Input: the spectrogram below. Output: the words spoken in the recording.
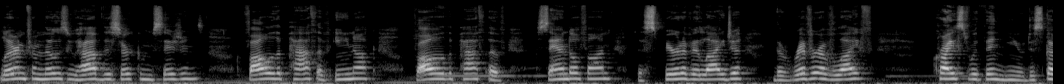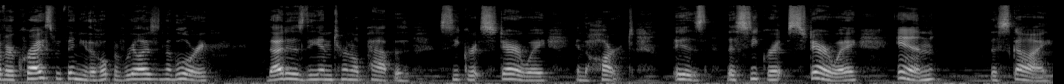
learn from those who have the circumcisions follow the path of enoch follow the path of sandalphon the spirit of elijah the river of life christ within you. Discover christ within you the hope of realizing the glory. That is the internal path the secret stairway in the heart is the secret stairway in the sky.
